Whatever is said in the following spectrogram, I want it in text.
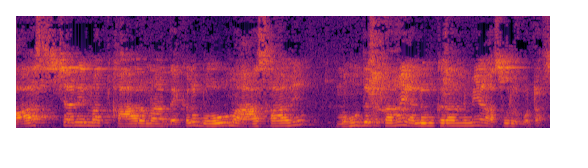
ආශ්චර්යමත් කාරණා දැකලා බොහොම ආසාවෙන් මොහොතට තමයි ඇලුම් කරන්නේ මේ අසුර කොටස්.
